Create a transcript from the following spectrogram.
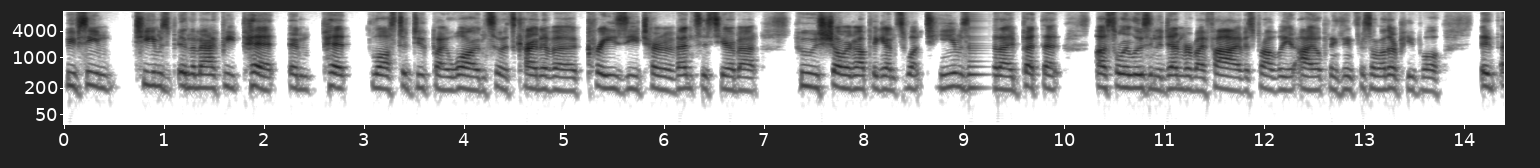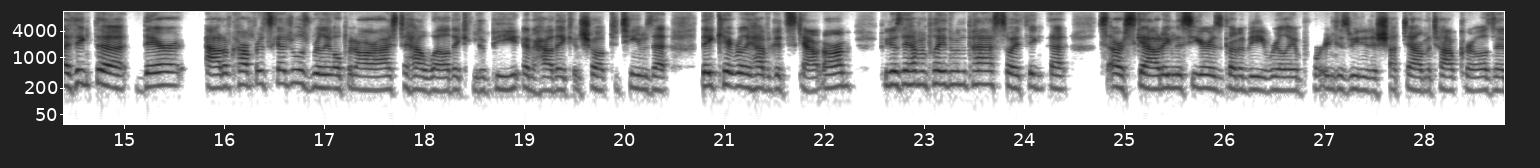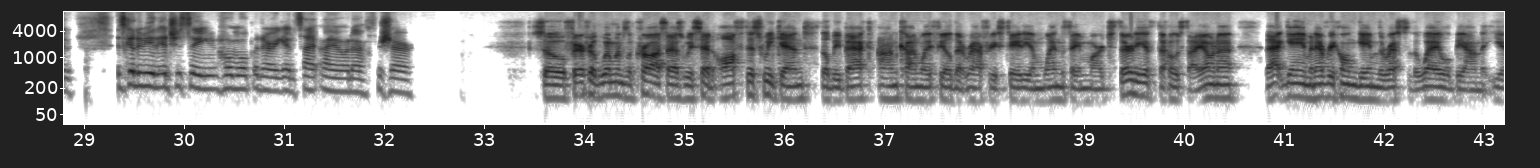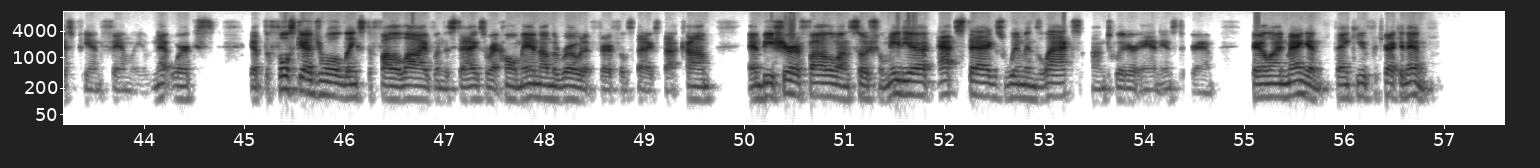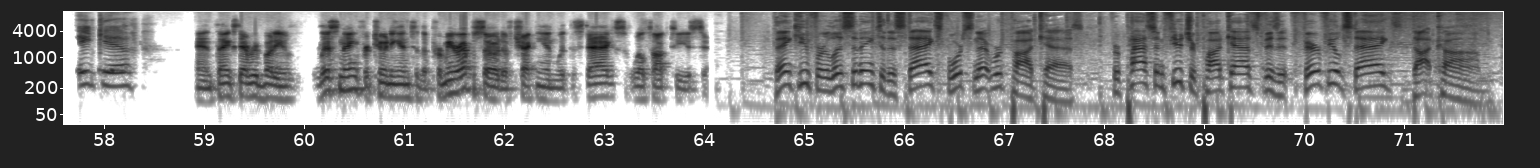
we've seen teams in the MAC beat Pitt and Pitt lost to Duke by one. So it's kind of a crazy turn of events this year about who's showing up against what teams. And I bet that us only losing to Denver by five is probably an eye opening thing for some other people. It, I think the their out of conference schedules really open our eyes to how well they can compete and how they can show up to teams that they can't really have a good scout on because they haven't played them in the past. So I think that our scouting this year is going to be really important because we need to shut down the top girls and it's going to be an interesting home opener against Iona for sure. So Fairfield women's lacrosse, as we said, off this weekend. They'll be back on Conway Field at Rafferty Stadium Wednesday, March 30th to host Iona. That game and every home game the rest of the way will be on the ESPN family of networks. You have the full schedule, links to follow live when the Stags are at home and on the road at fairfieldstags.com. And be sure to follow on social media at Stags Women's Lax on Twitter and Instagram. Caroline Mangan, thank you for checking in. Thank you. And thanks to everybody listening for tuning in to the premiere episode of Checking In with the Stags. We'll talk to you soon. Thank you for listening to the Stag Sports Network podcast. For past and future podcasts, visit fairfieldstags.com.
